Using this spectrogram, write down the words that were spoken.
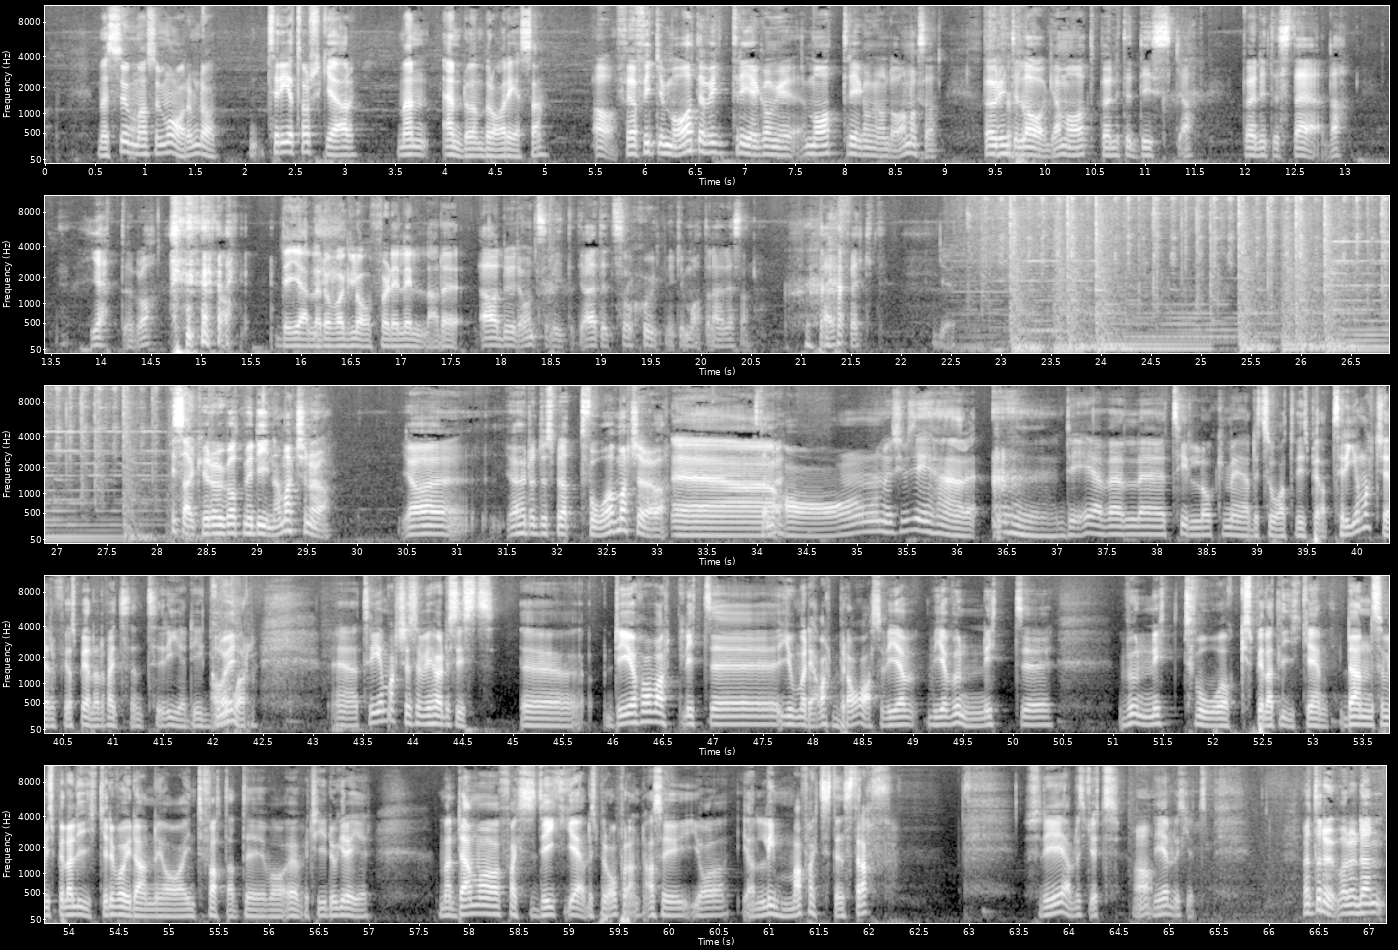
Men summa summarum då. Tre torskar, men ändå en bra resa. Ja, för jag fick ju mat, jag fick tre gånger, mat tre gånger om dagen också. Behövde inte laga mat, behövde inte diska, behövde inte städa. Jättebra. Det gäller att vara glad för det lilla. Det... Ja du, det var inte så litet. Jag har ätit så sjukt mycket mat den här resan. Perfekt. Gött. Isak, hur har det gått med dina matcher nu då? Jag, jag hörde att du spelat två av matcherna va? Eh, Stämmer det? ja, nu ska vi se här. Det är väl eh, till och med så att vi spelar tre matcher, för jag spelade faktiskt en tredje igår. Eh, tre matcher sen vi hörde sist. Eh, det har varit lite, jo men det har varit bra. Alltså, vi, har, vi har vunnit, eh, vunnit två och spelat lika en. Den som vi spelade lika, det var ju den jag inte fattade att det var övertid och grejer. Men den var faktiskt, det gick jävligt bra på den. Alltså jag, jag limmar faktiskt en straff. Så det är jävligt gött. Ja. Det är jävligt gött. Vänta du, var det den?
